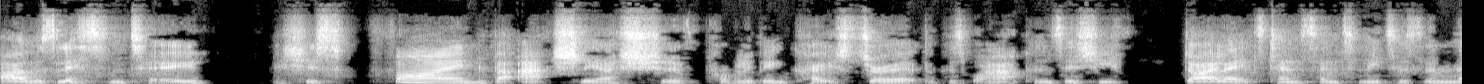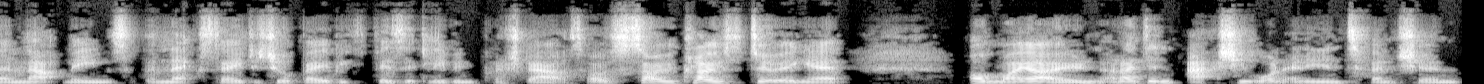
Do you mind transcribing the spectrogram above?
I was listened to, which is fine, but actually I should have probably been coached through it because what happens is you dilate to 10 centimeters and then that means the next stage is your baby physically being pushed out. So I was so close to doing it on my own and I didn't actually want any intervention.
